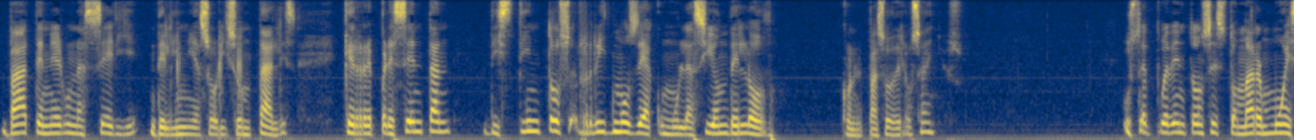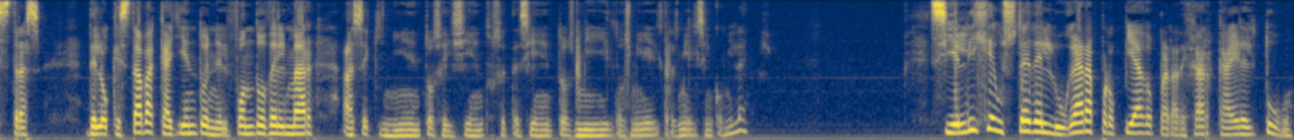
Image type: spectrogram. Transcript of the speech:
va a tener una serie de líneas horizontales que representan distintos ritmos de acumulación de lodo con el paso de los años. Usted puede entonces tomar muestras de lo que estaba cayendo en el fondo del mar hace 500, 600, 700, 1000, 2000, 3000, 5000 años. Si elige usted el lugar apropiado para dejar caer el tubo,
